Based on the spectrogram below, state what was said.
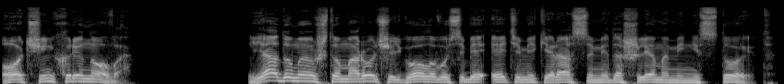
Очень хреново. Я думаю, что морочить голову себе этими керасами да шлемами не стоит.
